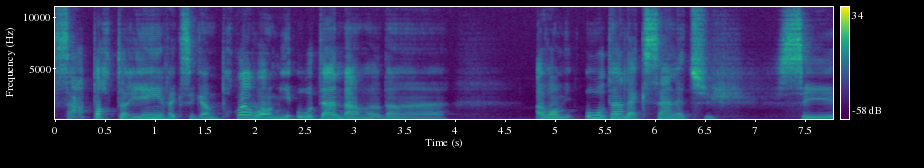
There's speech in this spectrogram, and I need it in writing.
ça apporte rien. Fait que c'est comme, pourquoi avoir mis autant dans avoir mis autant d'accent là-dessus? C'est.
